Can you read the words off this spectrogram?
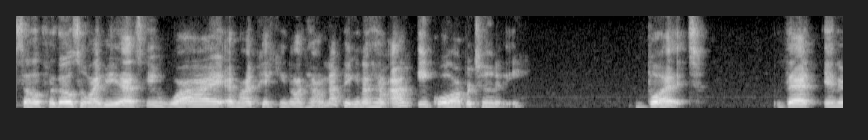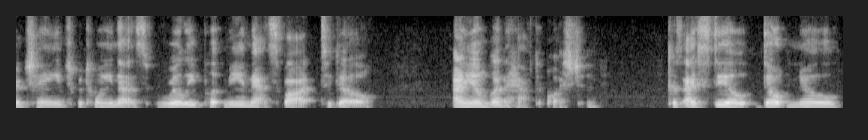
So, for those who might be asking, why am I picking on him? I'm not picking on him. I'm equal opportunity. But that interchange between us really put me in that spot to go, I am going to have to question because I still don't know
